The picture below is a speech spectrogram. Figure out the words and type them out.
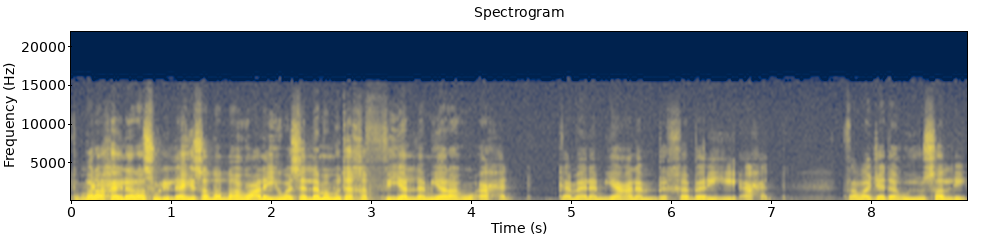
ثم راح إلى رسول الله صلى الله عليه وسلم متخفيا لم يره أحد كما لم يعلم بخبره أحد فوجده يصلي.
